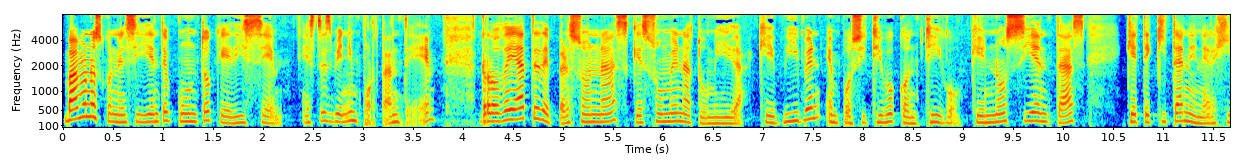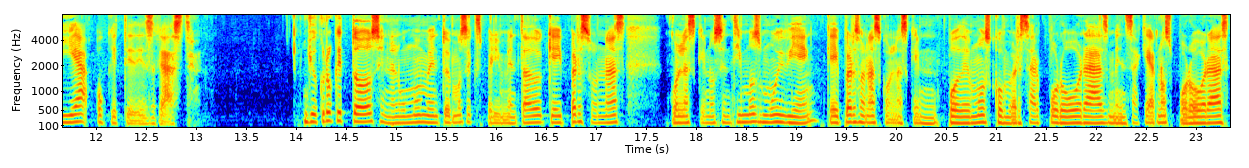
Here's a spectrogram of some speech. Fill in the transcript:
Vámonos con el siguiente punto que dice, este es bien importante, ¿eh? rodéate de personas que sumen a tu vida, que viven en positivo contigo, que no sientas que te quitan energía o que te desgastan. Yo creo que todos en algún momento hemos experimentado que hay personas con las que nos sentimos muy bien, que hay personas con las que podemos conversar por horas, mensajearnos por horas,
